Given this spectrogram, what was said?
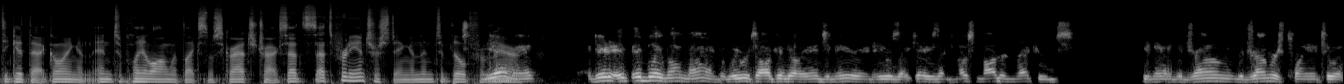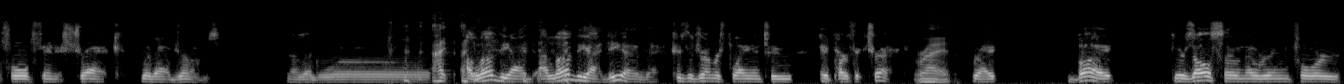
to get that going and, and to play along with like some scratch tracks. That's that's pretty interesting, and then to build from there. yeah, there. man. Dude, it, it blew my mind. We were talking to our engineer, and he was like, "Yeah, he's like most modern records, you know, the drum, the drummer's playing to a full finished track without drums." And I was like, "Whoa!" I, I love the i- I love the idea of that because the drummer's playing to a perfect track, right. right? But there's also no room for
